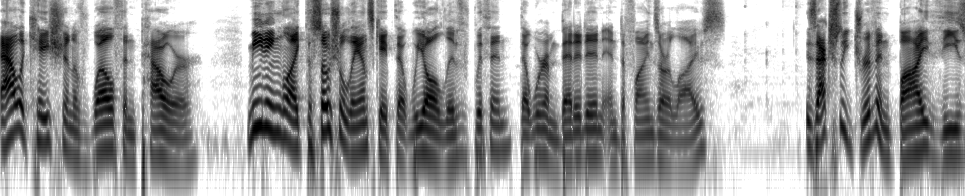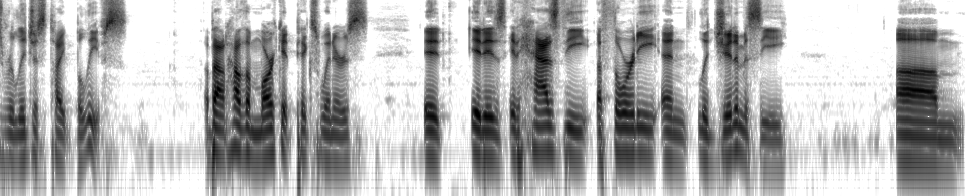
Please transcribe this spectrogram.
allocation of wealth and power, meaning like the social landscape that we all live within, that we're embedded in and defines our lives, is actually driven by these religious type beliefs about how the market picks winners. It it is it has the authority and legitimacy um,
